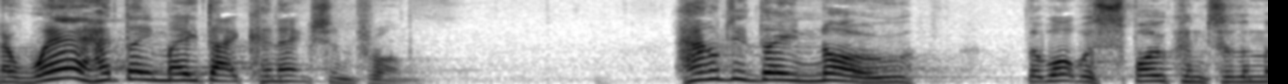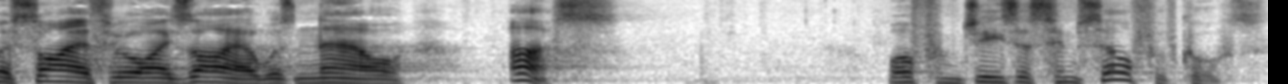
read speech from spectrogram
Now, where had they made that connection from? How did they know that what was spoken to the Messiah through Isaiah was now us? Well, from Jesus himself, of course.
